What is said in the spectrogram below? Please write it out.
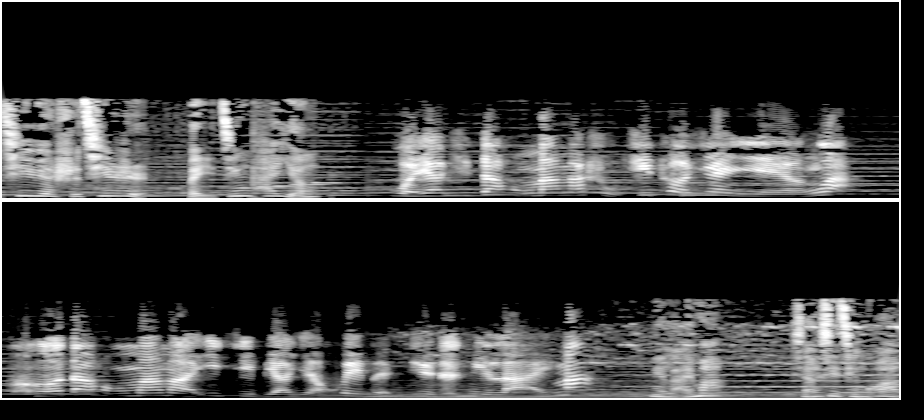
七月十七日，北京开营。我要去大红妈妈暑期特训营了，和大红妈妈一起表演绘本剧，你来吗？你来吗？详细情况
